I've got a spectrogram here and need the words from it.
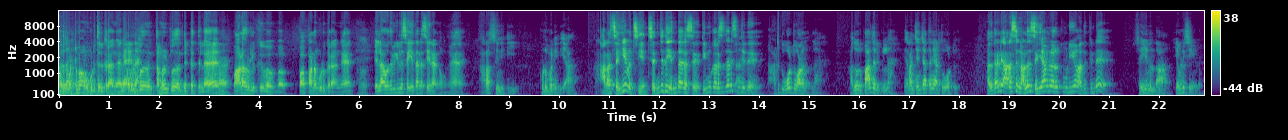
அது மட்டுமா அவங்க கொடுத்துருக்குறாங்க? தமிழ் புதன் தமிழ் புதன் திட்டத்துல. மாணவர்களுக்கு பணம் கொடுக்குறாங்க. எல்லா உதவிகளும் செய்யத்தானே செய்றாங்க அவங்க? அரசு நிதி குடும்ப நிதியா? ஆனா செய்ய வச்சு. செஞ்சது எந்த அரசு? திமுக அரசு தானே செஞ்சது. அடுத்து ஓட்டு வாங்கணும்ல. அது ஒரு பாதை இருக்குல்ல. இதெல்லாம் செஞ்சா தானே அடுத்து ஓட்டு. அதுக்காண்டி அரசு நல்லது செய்யாமல இருக்க முடியும். அதுக்குன்னு. செய்யணும் தான். எப்படி செய்யணும்?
